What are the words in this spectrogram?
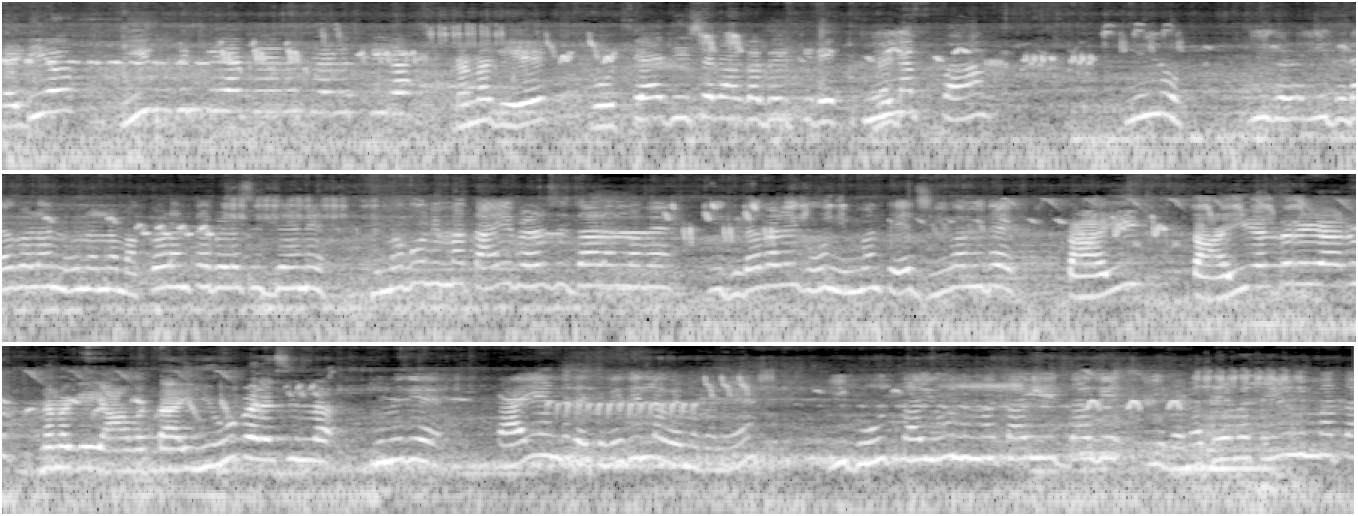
ನಡಿಯ ಈ ಬಿಟ್ಟು ಯಾಕೆ ಕೇಳುತ್ತೀರಾ? ನಮಗೆ ಕೋಟ್ಯಾಧೀಶರಾಗಬೇಕಿದೆ. ಇಲ್ಲಪ್ಪ ನಿಲ್ಲು ಈ ಗಿಡ ಈ ಗಿಡಗಳನ್ನು ನನ್ನ ಮಕ್ಕಳಂತೆ ಬೆಳೆಸಿದ್ದೇನೆ. ನಿಮಗೂ ನಿಮ್ಮ ತಾಯಿ ಬೆಳೆಸಿದ್ದಾಳಲ್ಲವೇ? ಈ ಗಿಡಗಳಿಗೂ ನಿಮ್ಮಂತೆ ಜೀವವಿದೆ. ತಾಯಿ? ತಾಯಿ ಎಂದರೆ ಯಾರು? ನಮಗೆ ಯಾವ ತಾಯಿಯೂ ಬೆಳೆಸಿಲ್ಲ. ನಿಮಗೆ ತಾಯಿ ಅಂದರೆ ತಿಳಿದಿಲ್ಲವೇ ಮಗನೇ? ಈ ಭೂತಾಯಿಯು ನಿಮ್ಮ ತಾಯಿ ಇದ್ದಾಗೆ ಈ ವನದೇವತೆಯು ನಿಮ್ಮ ತಾಯಿ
